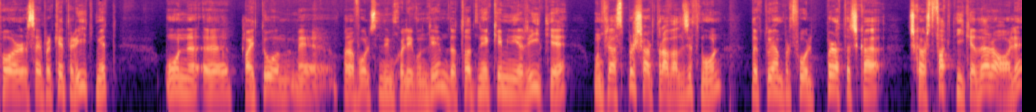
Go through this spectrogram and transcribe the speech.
Por sa i përket ritmit, unë pajtohem me parafolësin tim, kolegun tim, do të thotë ne kemi një rritje, unë flas për Sharr Travel gjithmonë dhe këtu jam për të fol për atë çka çka është faktike dhe reale.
